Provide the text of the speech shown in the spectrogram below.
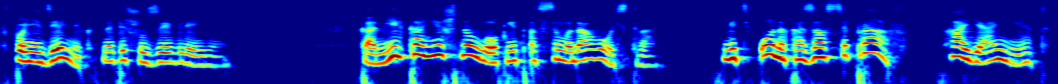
В понедельник напишу заявление. Камиль, конечно, лопнет от самодовольства, ведь он оказался прав, а я нет.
